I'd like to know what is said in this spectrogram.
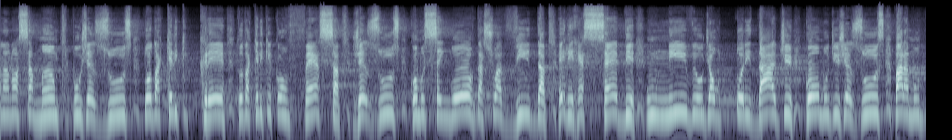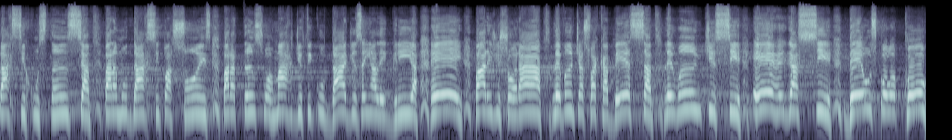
na nossa mão por Jesus. Todo aquele que crê, todo aquele que confessa Jesus como Senhor da sua vida, ele recebe um nível de autoridade autoridade como de Jesus para mudar circunstância, para mudar situações, para transformar dificuldades em alegria. Ei, pare de chorar, levante a sua cabeça, levante-se, erga-se. Deus colocou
